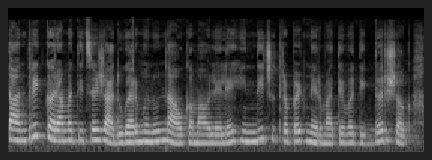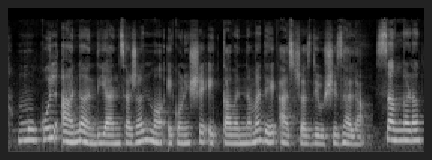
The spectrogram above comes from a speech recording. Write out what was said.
तांत्रिक करामतीचे जादूगार म्हणून नाव कमावलेले हिंदी चित्रपट निर्माते व दिग्दर्शक मुकुल आनंद यांचा जन्म एकोणीसशे एक्कावन्नमध्ये आजच्याच दिवशी झाला. संगणक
